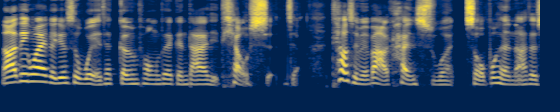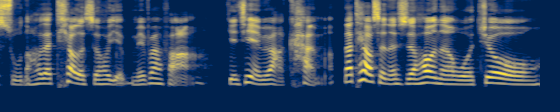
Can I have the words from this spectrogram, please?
然后另外一个就是我也在跟风，在跟大家一起跳绳，这样跳绳没办法看书啊，手不可能拿着书，然后在跳的时候也没办法。眼睛也没办法看嘛。那跳绳的时候呢，我就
